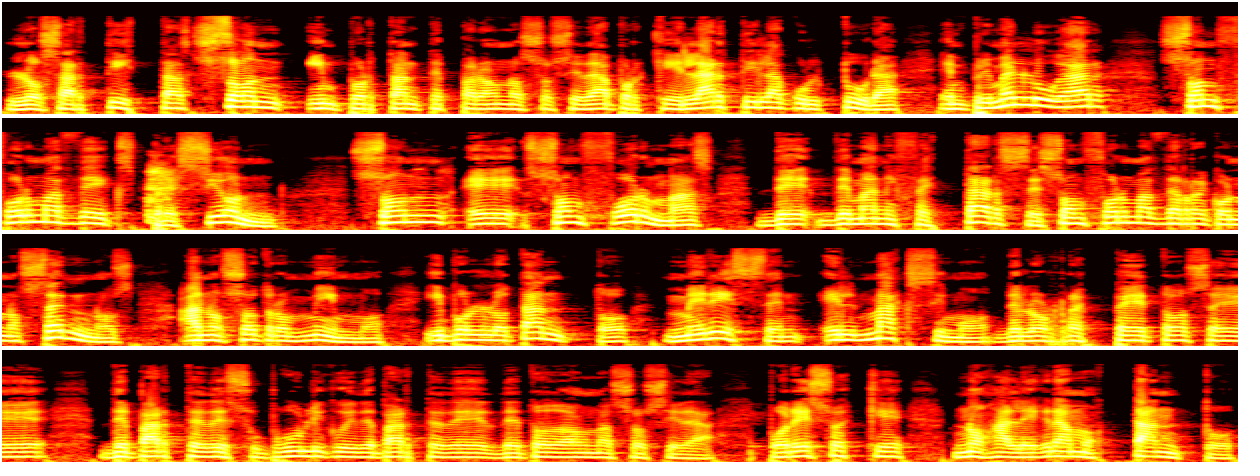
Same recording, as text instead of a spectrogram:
Los artistas son importantes para una sociedad porque el arte y la cultura, en primer lugar, son formas de expresión, son, eh, son formas de, de, manifestarse, son formas de reconocernos a nosotros mismos y por lo tanto merecen el máximo de los respetos eh, de parte de su público y de parte de, de, toda una sociedad. Por eso es que nos alegramos tanto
